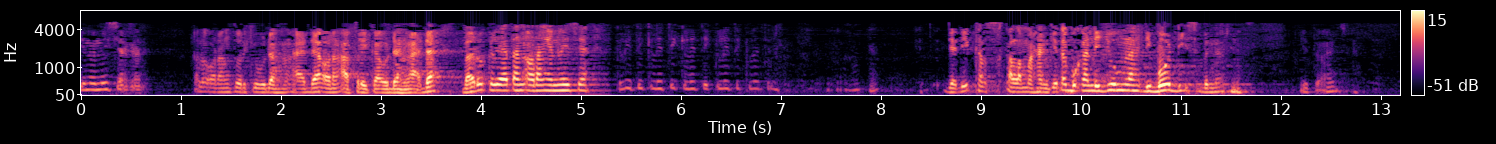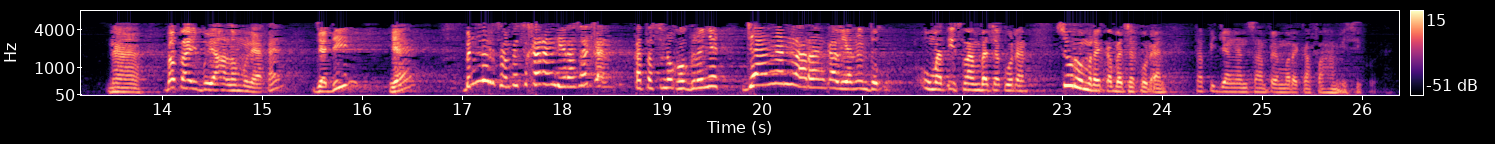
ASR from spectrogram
Indonesia kan. Kalau orang Turki udah nggak ada, orang Afrika udah nggak ada, baru kelihatan orang Indonesia. Kelitik, kelitik, kelitik, kelitik, kelitik. Jadi kelemahan kita bukan di jumlah, di body sebenarnya. Itu aja. Nah, Bapak Ibu yang Allah muliakan, jadi ya benar sampai sekarang dirasakan kata senokogernya, jangan larang kalian untuk umat Islam baca Quran, suruh mereka baca Quran, tapi jangan sampai mereka faham isi Quran.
